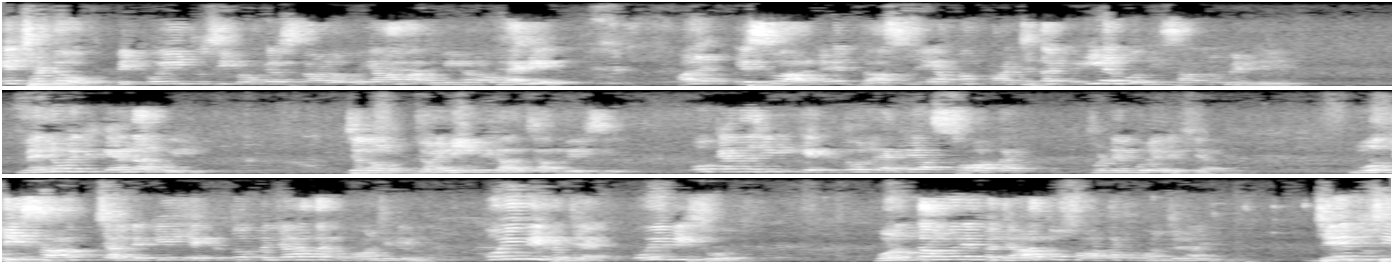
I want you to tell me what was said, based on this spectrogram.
ਇਹ ਛੱਡੋ ਵੀ ਕੋਈ ਤੁਸੀਂ ਕਾਂਗਰਸ ਨਾਲ ਹੋ ਕੋਈ ਆਮ ਆਦਮੀ ਨਾਲ ਹੋ ਹੈਗੇ। ਪਰ ਇਸ ਵਾਰ ਜਿਹੜੇ 10 ਨੇ, ਆਪਾਂ ਪੰਜ ਦਾ ਕਲੀਅਰ ਮੋਦੀ ਸਾਹਿਬ ਨੂੰ ਮਿਲਣੇ ਆ। ਮੈਨੂੰ ਇੱਕ ਕਹਿੰਦਾ ਕੋਈ, ਜਦੋਂ ਜੁਆਇਨਿੰਗ ਦੀ ਗੱਲ ਚੱਲ ਰਹੀ ਸੀ, ਉਹ ਕਹਿੰਦਾ ਜੀ, ਇੱਕ ਤੋਂ ਲੈ ਕੇ ਆ 100 ਤੱਕ ਤੁਹਾਡੇ ਮੂਹਰੇ ਲਿਖਿਆ। ਮੋਦੀ ਸਾਹਿਬ ਚੱਲ ਕੇ ਇੱਕ ਤੋਂ 50 ਤੱਕ ਪਹੁੰਚ ਗਏ ਕੋਈ ਵੀ ਪ੍ਰੋਜੈਕਟ ਕੋਈ ਵੀ ਸੋਚ। ਹੁਣ ਤਾਂ ਉਹਨਾਂ ਨੇ 50 ਤੋਂ 100 ਤੱਕ ਪਹੁੰਚਣਾ ਹੈ। ਜੇ ਤੁਸੀਂ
